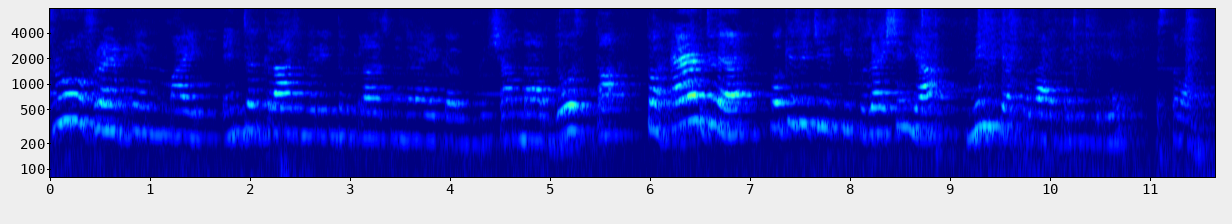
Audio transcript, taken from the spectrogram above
true friend in my inter class मेरे इंटर क्लास में मेरा एक शानदार दोस्त था। तो हैड जो है, वो किसी चीज़ की पोजेशन या मिल के आपको ज़ाहिर करने के लिए इस्तेमाल होता है।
